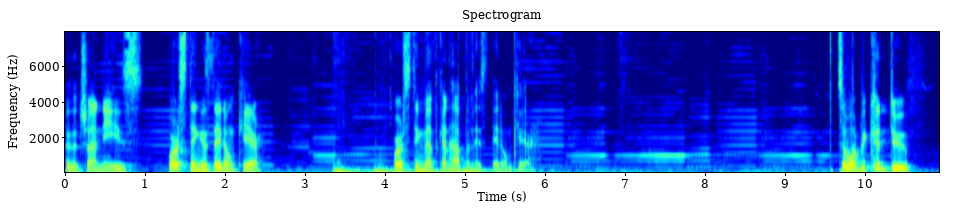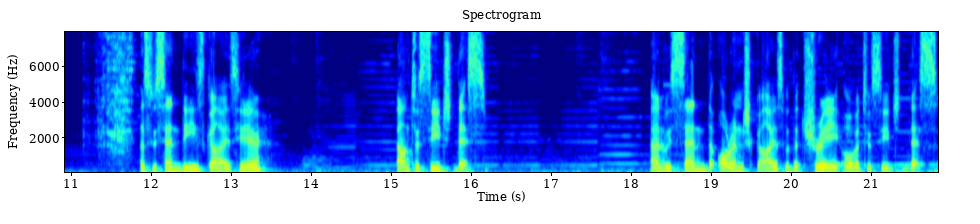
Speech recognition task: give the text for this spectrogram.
to the Chinese. Worst thing is they don't care. Worst thing that can happen is they don't care. So what we could do is we send these guys here down to siege this. And we send the orange guys with the tree over to siege this.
